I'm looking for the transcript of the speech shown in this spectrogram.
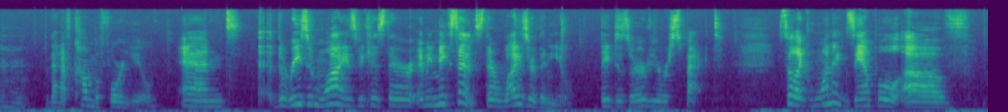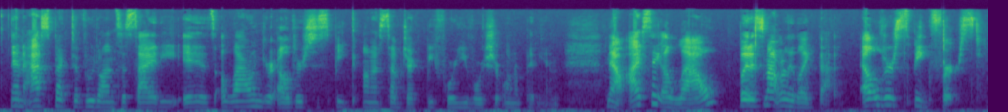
Mm-hmm. that have come before you. And the reason why is because they're, I mean, makes sense. They're wiser than you, they deserve your respect. So, like, one example of an aspect of Voodoo society is allowing your elders to speak on a subject before you voice your own opinion. Now, I say allow, but it's not really like that. Elders speak 1st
